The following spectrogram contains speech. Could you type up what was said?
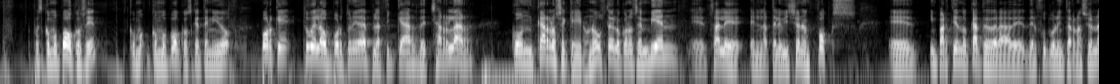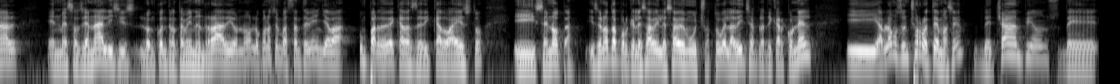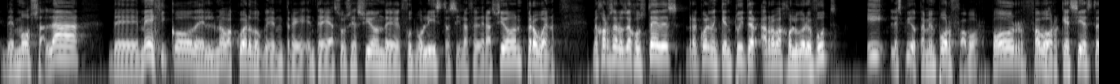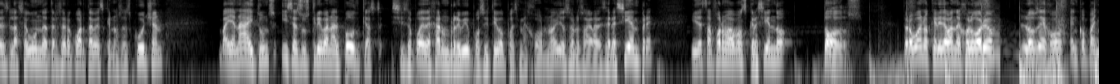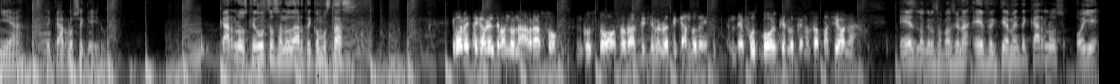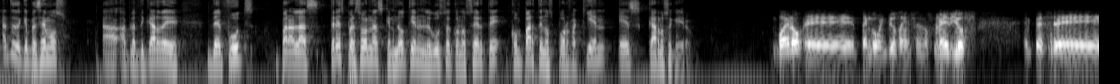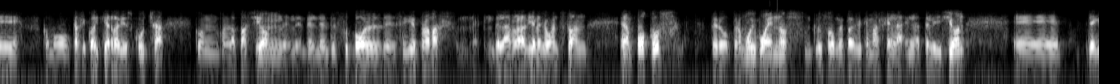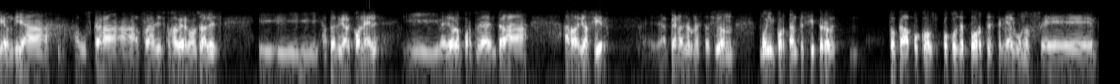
pues como pocos, ¿eh? Como, como pocos que he tenido porque tuve la oportunidad de platicar, de charlar con Carlos Sequeiro, ¿no? Ustedes lo conocen bien, eh, sale en la televisión en Fox, eh, impartiendo cátedra del fútbol internacional, en mesas de análisis, lo encuentran también en radio, ¿no? Lo conocen bastante bien, lleva un par de décadas dedicado a esto y se nota, y se nota porque le sabe y le sabe mucho. Tuve la dicha de platicar con él y hablamos de un chorro de temas, ¿eh? De Champions, de, de Mo Salah, de México, del nuevo acuerdo entre, entre Asociación de Futbolistas y la Federación. Pero bueno, mejor se los dejo a ustedes. Recuerden que en Twitter, arroba Foot. Y les pido también, por favor, por favor, que si esta es la segunda, tercera o cuarta vez que nos escuchan, vayan a iTunes y se suscriban al podcast. Si se puede dejar un review positivo, pues mejor, ¿no? Yo se los agradeceré siempre. Y de esta forma vamos creciendo todos. Pero bueno, querida banda de Holgorio, los dejo en compañía de Carlos Sequeiro. Carlos, qué gusto saludarte, ¿cómo estás? Igualmente, Gabriel, te mando un abrazo, un gusto saludarte y siempre platicando de, fútbol, que es lo que nos apasiona. Es lo que nos apasiona, efectivamente, Carlos. Oye, antes de que empecemos a, platicar de, de fútbol, para las tres personas que no tienen el gusto de conocerte, compártenos, porfa, ¿quién es Carlos Sequeiro? Bueno, eh, tengo 22 años en los medios, empecé como casi cualquier radio escucha, con, con la pasión del, del, fútbol, de seguir programas de la radio, en ese momento estaban, eran pocos, pero, pero muy buenos, incluso me parece que más que en la, en la televisión. Eh, llegué un día a buscar a Francisco Javier González y, a platicar con él y me dio la oportunidad de entrar a, Radio Asir, eh, apenas era una estación muy importante, sí, pero tocaba pocos pocos deportes, tenía algunos eh,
